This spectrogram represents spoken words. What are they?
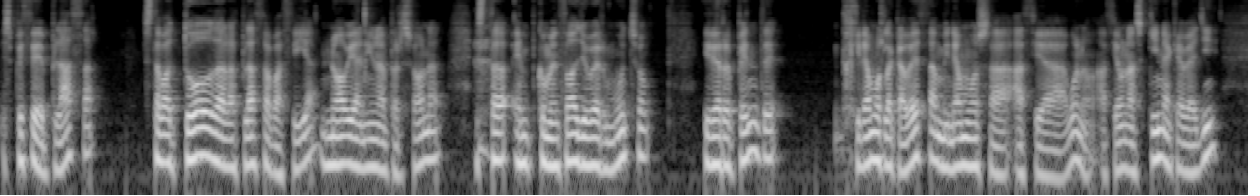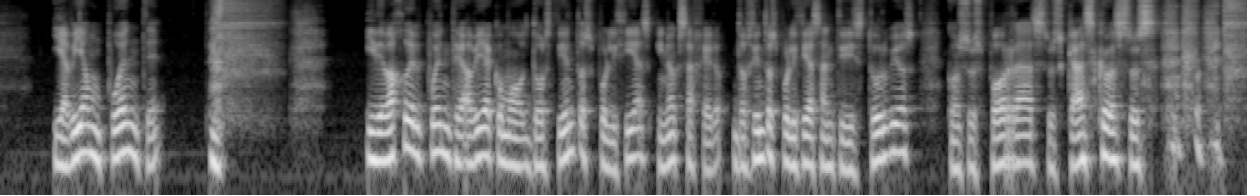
especie de plaza. Estaba toda la plaza vacía, no había ni una persona. Está- em- comenzó a llover mucho y de repente giramos la cabeza, miramos hacia, bueno, hacia una esquina que había allí y había un puente y debajo del puente había como 200 policías, y no exagero, 200 policías antidisturbios con sus porras, sus cascos, sus...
